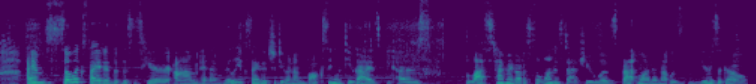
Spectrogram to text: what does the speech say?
I am so excited that this is here. Um, and I'm really excited to do an unboxing with you guys because the last time I got a Sylvana statue was that one and that was years ago.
